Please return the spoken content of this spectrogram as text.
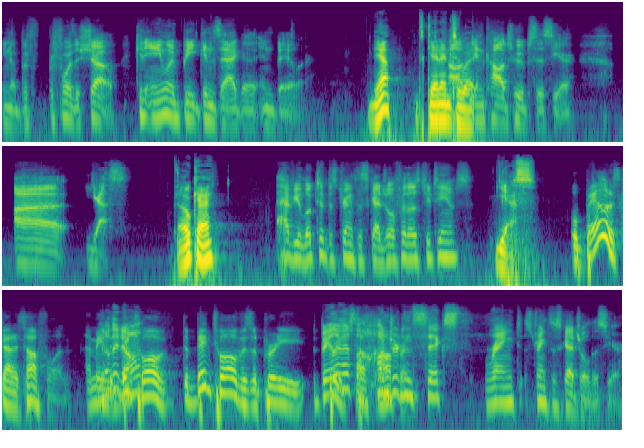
you know, bef- before the show, can anyone beat Gonzaga and Baylor Yeah, let's get into uh, it. in college hoops this year? Uh, yes. Okay. Have you looked at the strength of schedule for those two teams? Yes. Well, Baylor's got a tough one. I mean, No, the they Big don't. Twelve. The Big Twelve is a pretty. Baylor pretty has the tough conference. 106th ranked strength of schedule this year.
